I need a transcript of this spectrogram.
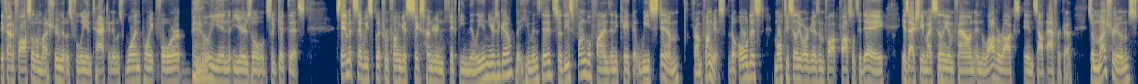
they found a fossil of a mushroom that was fully intact, and it was 1.4 billion years old. So get this. Stamets said we split from fungus 650 million years ago, that humans did. So these fungal finds indicate that we stem from fungus. The oldest multicellular organism fo- fossil today is actually a mycelium found in the lava rocks in South Africa. So mushrooms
